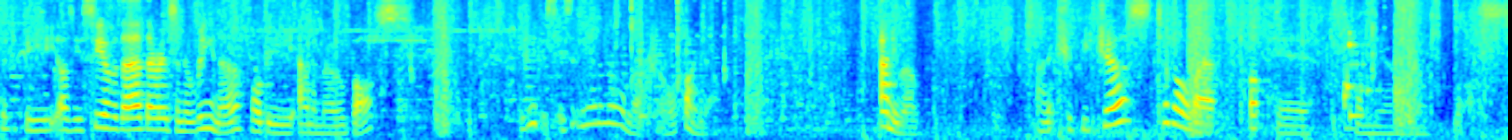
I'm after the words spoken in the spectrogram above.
Should be, as you see over there, there is an arena for the Anemo boss. Believe is it the Anemo or Electro? I'll find out. Anemo. And it should be just to the left, up here, from the boss.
